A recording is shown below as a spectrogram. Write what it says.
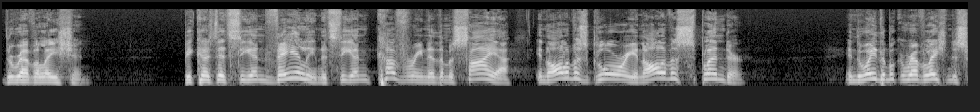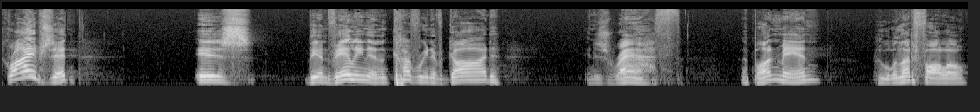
the Revelation because it's the unveiling, it's the uncovering of the Messiah in all of his glory, in all of his splendor. In the way the book of Revelation describes it, is the unveiling and uncovering of God and his wrath upon man who will not follow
